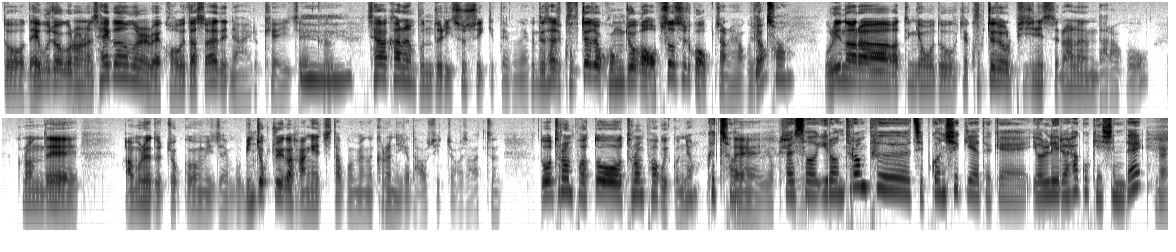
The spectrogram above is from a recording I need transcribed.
또 내부적으로는 세금을 왜 거기다 써야 되냐 이렇게 이제 그 음. 생각하는 분들이 있을 수 있기 때문에 근데 사실 국제적 공조가 없었을 수가 없잖아요. 그죠? 그렇죠. 우리나라 같은 경우도 이제 국제적으로 비즈니스를 하는 나라고 그런데 아무래도 조금 이제 뭐 민족주의가 강해지다 보면 그런 얘기가 나올 수 있죠. 그래서 하여튼 또 트럼프가 또 트럼프 하고 있군요. 그렇죠. 네, 역시. 그래서 이런 트럼프 집권 시기에 되게 열일을 하고 계신데 네.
